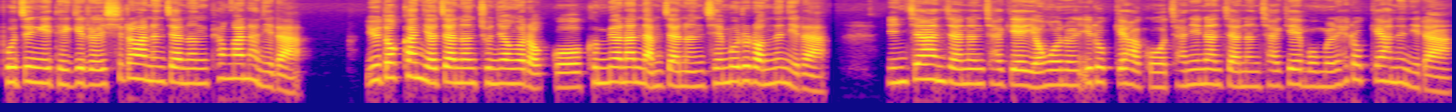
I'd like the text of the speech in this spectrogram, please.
보증이 되기를 싫어하는 자는 평안하니라. 유덕한 여자는 존영을 얻고 근면한 남자는 재물을 얻느니라. 인자한 자는 자기의 영혼을 이롭게 하고 잔인한 자는 자기의 몸을 해롭게 하느니라.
